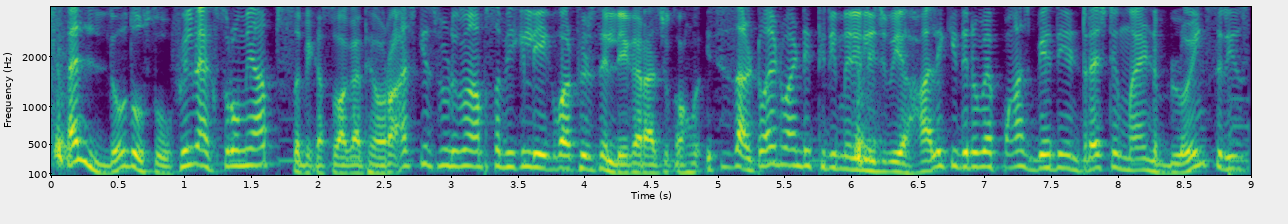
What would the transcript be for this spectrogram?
हेलो दोस्तों, फ़िल्म एक्सप्रो में आप सभी का स्वागत है और आज की इस वीडियो में आप सभी के लिए एक बार फिर से लेकर आ चुका हूँ। इसी साल 2023 में रिलीज़ हुई हाल ही के दिनों में पाँच बेहद इंटरेस्टिंग माइंड ब्लोइंग सीरीज़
